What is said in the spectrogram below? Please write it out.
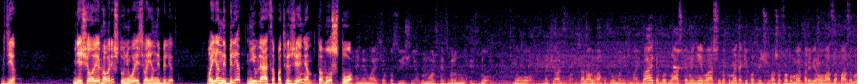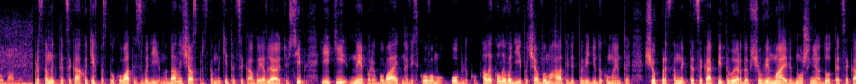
Где? Мне человек говорит, что у него есть военный билет. Военный билет не является подтверждением того, посвідчення, ви можете звернутись до мого начальства, Шановний. спитати, чому мене немає. Дайте, будь ласка, мені ваші документи, які посвідчують вашу особу. Ми перевіримо вас за базами даних. Представник ТЦК хотів поспілкуватись з водієм. На даний час представники ТЦК виявляють осіб, які не перебувають на військовому обліку. Але коли водій почав вимагати відповідні документи, щоб представник ТЦК підтвердив, що він має відношення до ТЦК,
